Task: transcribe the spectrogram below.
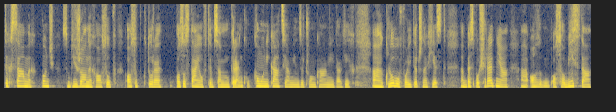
tych samych bądź zbliżonych osób, osób, które pozostają w tym samym kręgu. Komunikacja między członkami takich e, klubów politycznych jest bezpośrednia, e, osobista,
